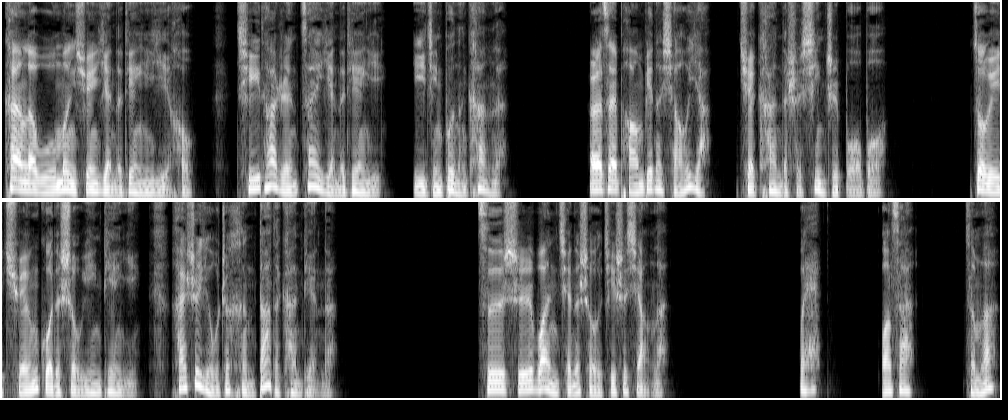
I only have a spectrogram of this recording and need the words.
看了吴梦轩演的电影以后，其他人再演的电影已经不能看了，而在旁边的小雅却看的是兴致勃勃。作为全国的首映电影，还是有着很大的看点的。此时，万钱的手机是响了。喂，王三，怎么了？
